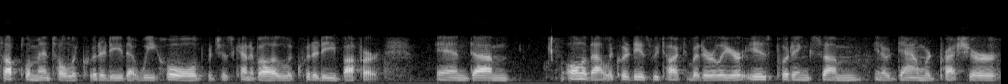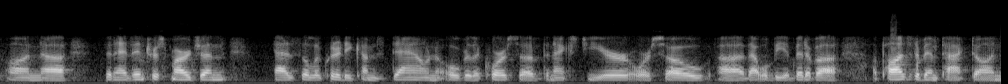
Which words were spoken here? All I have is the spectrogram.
supplemental liquidity that we hold, which is kind of a liquidity buffer. And um, all of that liquidity, as we talked about earlier, is putting some, you know, downward pressure on uh, the net interest margin as the liquidity comes down over the course of the next year or so. Uh, that will be a bit of a, positive impact on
